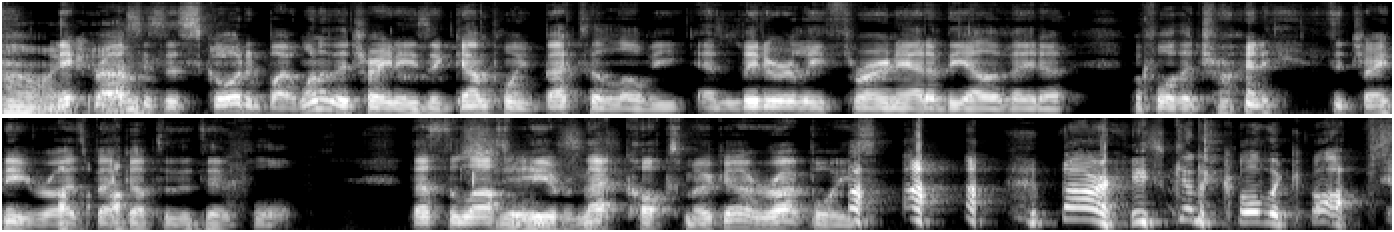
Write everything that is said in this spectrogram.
Oh Nick God. Rice is escorted by one of the trainees at gunpoint back to the lobby and literally thrown out of the elevator before the trainee, the trainee rides back up to the 10th floor. That's the last we'll hear from that cocksmoker. Right, boys. no, he's gonna call the cops.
